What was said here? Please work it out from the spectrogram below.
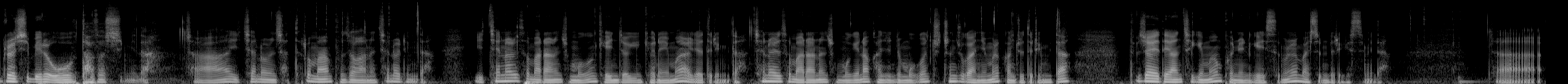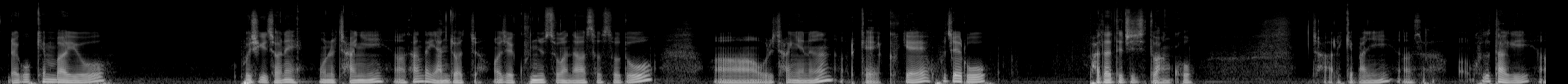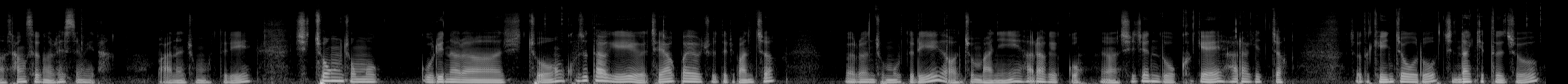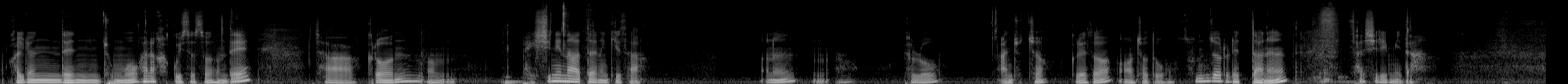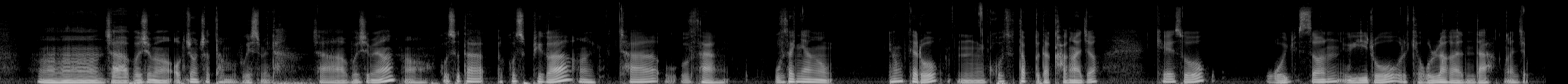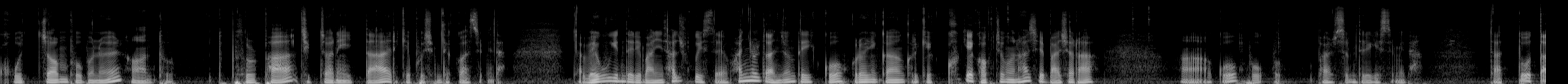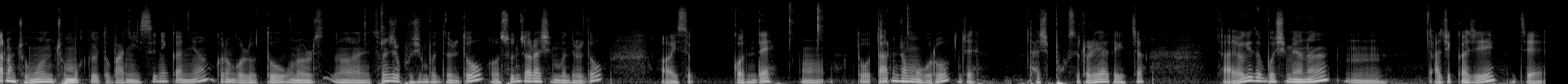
11월 10일 오후 5시입니다. 자, 이 채널은 차트로만 분석하는 채널입니다. 이 채널에서 말하는 종목은 개인적인 견해임을 알려드립니다. 채널에서 말하는 종목이나 관심 종목은 추천주가 아님을 강조드립니다. 투자에 대한 책임은 본인에게 있음을 말씀드리겠습니다. 자, 레고캔바이오 보시기 전에 오늘 장이 어, 상당히 안 좋았죠. 어제 굿뉴스가 나왔었어도 어, 우리 장에는 이렇게 크게 호재로 받아들이지도 않고 자 이렇게 많이 어, 코스닥이 어, 상승을 했습니다. 많은 종목들이 시총 종목 우리나라 시총 코스닥이 제약바이오주들이 많죠. 그런 종목들이 어, 좀 많이 하락했고 시젠도 크게 하락했죠. 저도 개인적으로 진단키트주 관련된 종목 하나 갖고 있었었는데 자 그런 음, 백신이 나왔다는 기사는 음, 별로 안 좋죠. 그래서 어, 저도 손절을 했다는 사실입니다. 어, 자 보시면 업종 차트 한번 보겠습니다. 자 보시면 어, 코스다 코스피가 어, 자 우상 우상향 형태로 음, 코스닥보다 강하죠. 계속 5일선 위로 이렇게 올라간다. 이제 고점 부분을 어, 도, 돌파 직전에 있다 이렇게 보시면 될 것 같습니다. 자, 외국인들이 많이 사주고 있어요. 환율도 안정돼 있고 그러니까 그렇게 크게 걱정은 하지 마셔라 하고 보고 말씀드리겠습니다. 자, 또 다른 좋은 종목들도 많이 있으니까요. 그런 걸로 또 오늘 어, 손실 보신 분들도 어, 손절하신 분들도 어, 있을 건데 어, 또 다른 종목으로 이제 다시 복수를 해야 되겠죠. 자, 여기서 보시면은 음, 아직까지 이제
